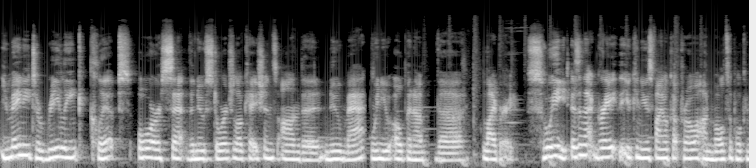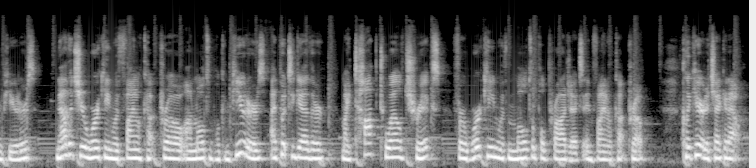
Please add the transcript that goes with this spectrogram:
You may need to relink clips or set the new storage locations on the new Mac when you open up the library. Sweet, isn't that great that you can use Final Cut Pro on multiple computers? Now that you're working with Final Cut Pro on multiple computers, I put together my top 12 tricks for working with multiple projects in Final Cut Pro. Click here to check it out.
